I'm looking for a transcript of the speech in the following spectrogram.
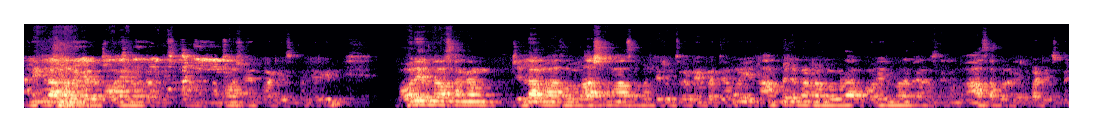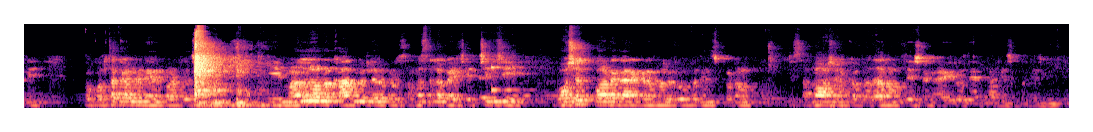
అన్ని గ్రామాల దగ్గర భవన నిర్మాణ సమావేశం ఏర్పాటు చేసుకోవడం జరిగింది. భవన నిర్మాణ సంఘం జిల్లా మహాసభ రాష్ట్ర మహాసభలు జరుగుతున్న నేపథ్యంలో ఈ నాంపల్లి మండలంలో కూడా భవన నిర్మాణ కార్మిక సంఘం మహాసభను ఏర్పాటు చేసుకొని ఒక కొత్త కమిటీని ఏర్పాటు చేసుకొని ఈ మండలంలో ఉన్న కార్మికుల సమస్యలపై చర్చించి భవిష్యత్ పోరాట కార్యక్రమాలు రూపొందించుకోవడం ఈ సమావేశం యొక్క ప్రధాన ఉద్దేశంగా ఈరోజు ఏర్పాటు చేసుకోవడం జరిగింది.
